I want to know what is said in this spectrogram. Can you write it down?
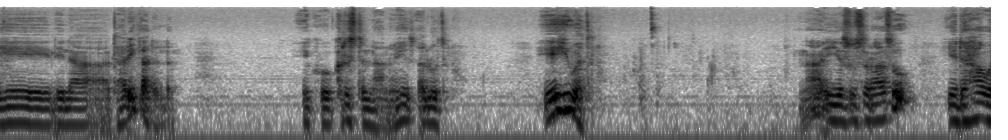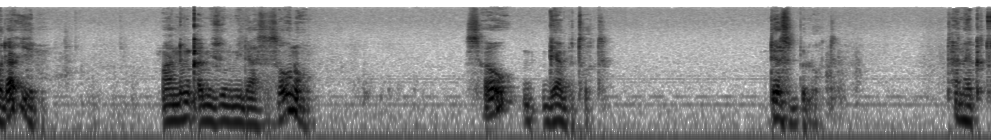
ይሄ ሌላ ታሪክ አይደለም። ይሄ እኮ ክርስትና ነው። ይሄ ጸሎት ነው። ይሄ ህይወት ነው እና ኢየሱስ ራሱ የድሃ ወዳጅ ነው። ማንም ቀሚሱን የሚዳስሰው ነው። ሰው ገብቶት ደስ ብሎት ተነክቶ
